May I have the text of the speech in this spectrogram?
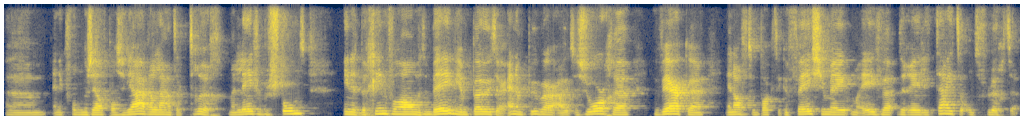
um, en ik vond mezelf pas jaren later terug. Mijn leven bestond in het begin vooral met een baby, een peuter en een puber uit de zorgen, werken en af en toe pakte ik een feestje mee om even de realiteit te ontvluchten.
